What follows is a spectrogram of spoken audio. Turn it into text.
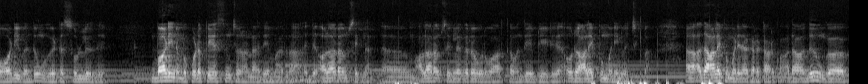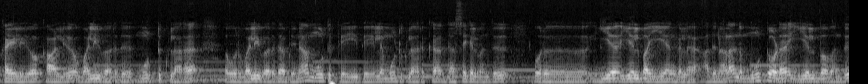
பாடி வந்து உங்ககிட்ட சொல்லுது. பாடி நம்ம கூட பேசுன்னு சொன்னால அதே மாதிரி தான் இது அலாரம் சிக்னல் அலாரம் சிக்னலுங்கிற ஒரு வார்த்தை வந்து எப்படி ஒரு அழைப்பு மணின்னு வச்சுக்கலாம். அது அழைப்பு மணி தான் கரெக்டாக இருக்கும். அதாவது உங்கள் கையிலையோ கால்லையோ வலி வருது. மூட்டுக்குள்ளார ஒரு வலி வருது அப்படின்னா மூட்டு தேயுது. இல்லை மூட்டுக்குள்ளார இருக்க தசைகள் வந்து ஒரு இய இயல்பாக இயங்கலை. அதனால் அந்த மூட்டோட இயல்பை வந்து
